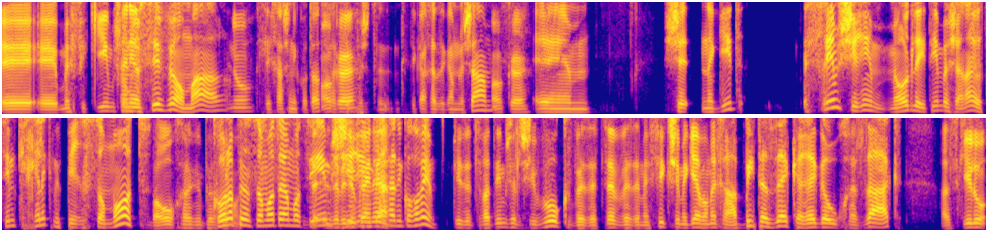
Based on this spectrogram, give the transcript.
אה, אה, מפיקים אני שומעים. אוסיף ואומר, נו, סליחה שאני קוטע אותך, אוקיי. כי פשוט תיקח את זה גם לשם, אוקיי. אמ, שנגיד 20 שירים מאוד לעיתים בשנה יוצאים כחלק מפרסומות. ברור, חלק מפרסומות. כל הפרסומות היום מוציאים זה בדיוק שירים. ביחד עם כוכבים. כי זה צוותים של שיווק, וזה צו, וזה מפיק שמגיע ואומר לך, הביט הזה כרגע הוא חזק, אז כאילו,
